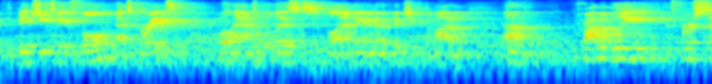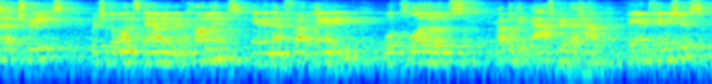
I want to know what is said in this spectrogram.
If the bid sheets get full, that's great. We'll add to the list. We'll add make another bid sheet at the bottom. Um, probably the first set of trees, which are the ones down in the commons and in that front landing, will close probably after the band finishes.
